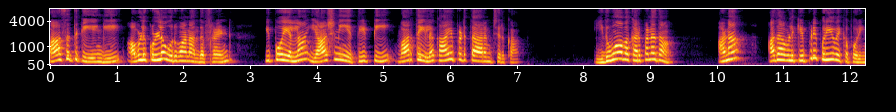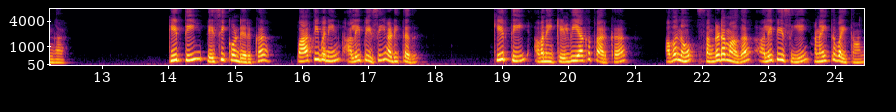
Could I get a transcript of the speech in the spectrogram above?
பாசத்துக்கு ஏங்கி அவளுக்குள்ளே உருவான அந்த ஃப்ரெண்ட் இப்போ எல்லாம் யாஷினியை திட்டி வார்த்தையில் காயப்படுத்த ஆரம்பிச்சிருக்கா. இதுவும் அவ கற்பனை தான் ஆனால் அதை அவளுக்கு எப்படி புரிய வைக்க போறீங்க? கீர்த்தி பேசிக்கொண்டிருக்க பார்த்திபனின் அலைபேசி அடித்தது. கீர்த்தி அவனை கேள்வியாக பார்க்க அவனோ சங்கடமாக அலைபேசியை அணைத்து வைத்தான்.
